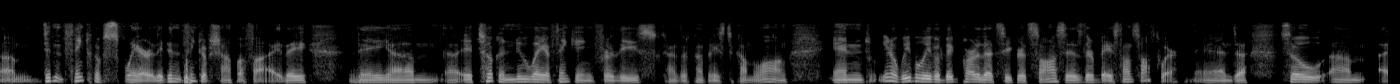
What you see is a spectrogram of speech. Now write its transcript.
um, didn't think of Square. They didn't think of Shopify. They, they, um, uh, it took a new way of thinking for these kinds of companies to come along, and you know we believe a big part of that secret sauce is they're based on software. And uh, so, um, I,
